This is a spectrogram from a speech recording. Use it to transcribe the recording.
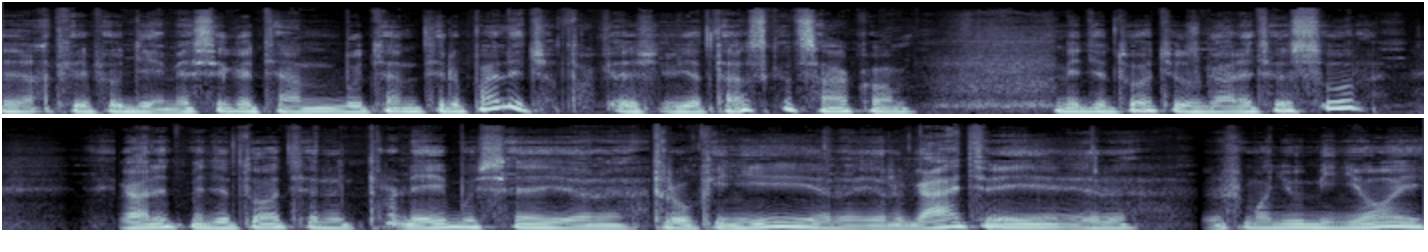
atkreipiau dėmesį kad ten būtent ir paliečia tokias vietas kad sako medituot jūs galit visur galit medituot ir troleibuse ir traukiny ir ir gatvėj ir žmonių minioj.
